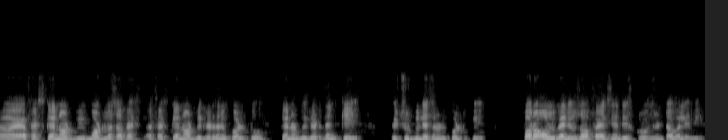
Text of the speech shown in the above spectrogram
Uh, fx cannot be modulus of f, fx cannot be greater than equal to cannot be greater than k. It should be less than or equal to k for all values of x in this closed interval AB.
